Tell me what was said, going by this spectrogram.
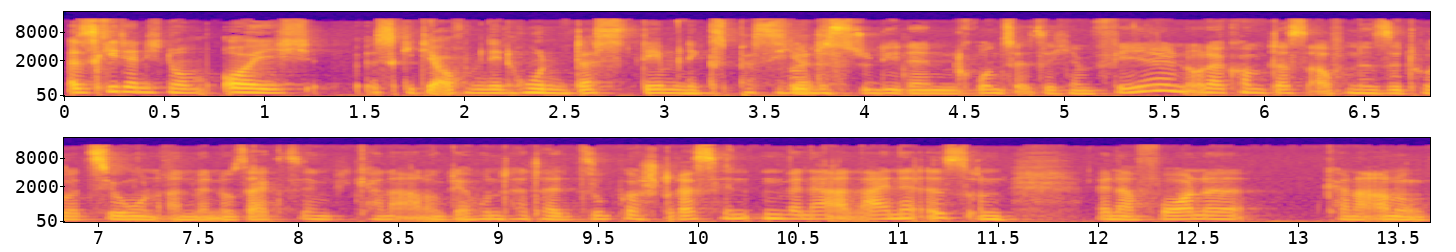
Also es geht ja nicht nur um euch, es geht ja auch um den Hund, dass dem nichts passiert. Würdest du die denn grundsätzlich empfehlen oder kommt das auf eine Situation an, wenn du sagst, irgendwie, keine Ahnung, der Hund hat halt super Stress hinten, wenn er alleine ist und wenn er vorne, keine Ahnung,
